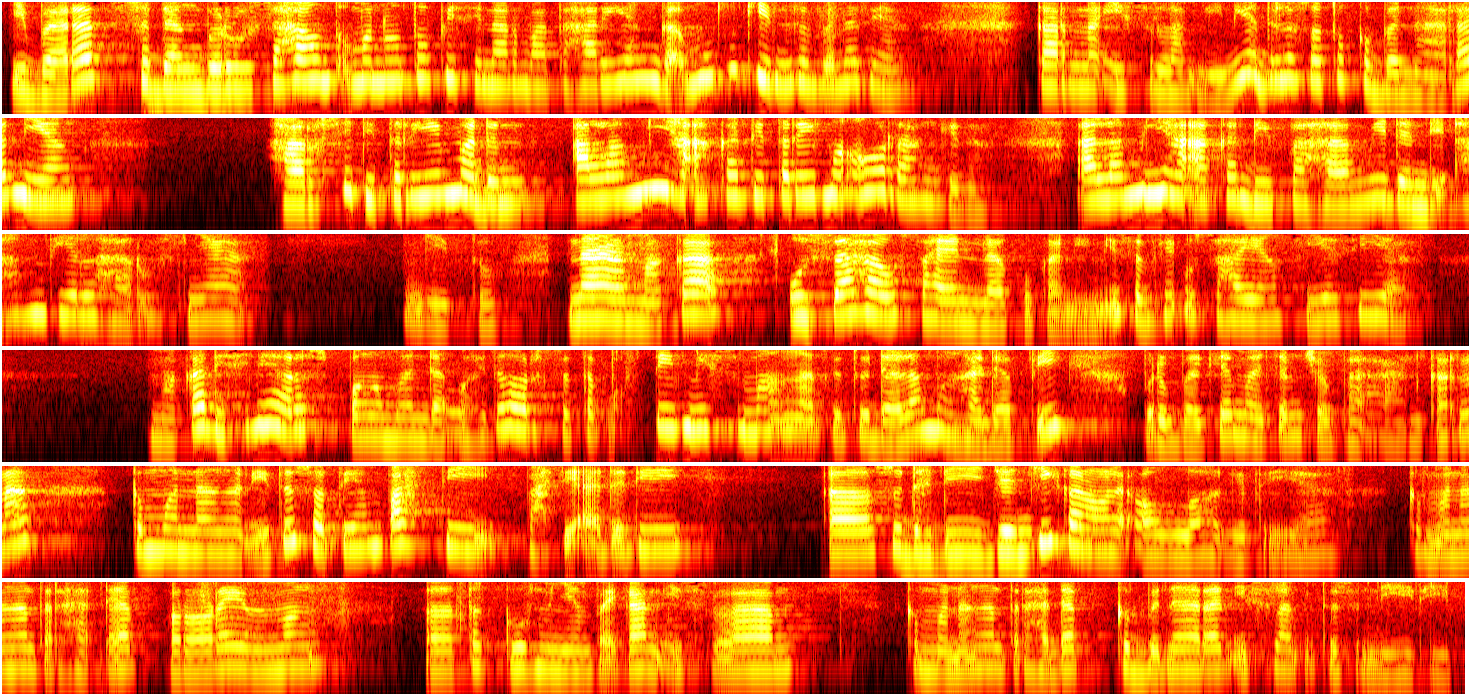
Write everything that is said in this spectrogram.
Ibarat sedang berusaha untuk menutupi sinar matahari yang nggak mungkin sebenarnya. Karena Islam ini adalah suatu kebenaran yang harusnya diterima dan alamiah akan diterima orang gitu. Alamiah akan dipahami dan diambil harusnya gitu. Nah, maka usaha-usaha yang dilakukan ini sebenarnya usaha yang sia-sia maka di sini harus pengemban dakwah itu harus tetap optimis semangat gitu dalam menghadapi berbagai macam cobaan karena kemenangan itu sesuatu yang pasti pasti ada di uh, sudah dijanjikan oleh Allah gitu ya kemenangan terhadap orang-orang yang memang uh, teguh menyampaikan Islam kemenangan terhadap kebenaran Islam itu sendiri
